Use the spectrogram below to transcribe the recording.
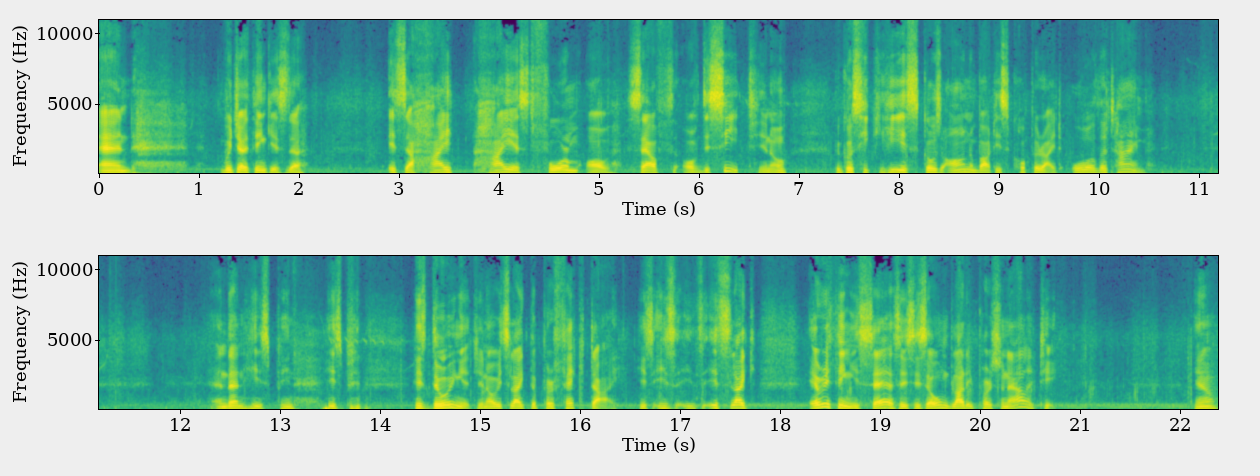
And which I think is the it's the high, highest form of self of deceit, you know, because he, he is, goes on about his copyright all the time. And then he's been he's been he's doing it you know it's like the perfecti he's, he's it's, it's like everything he says is his own bloody personality. You know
